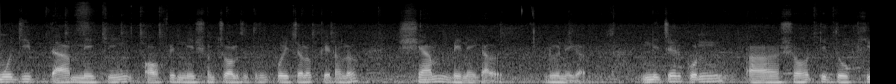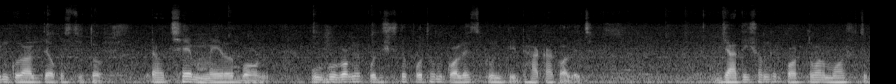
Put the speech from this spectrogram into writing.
Mujib the making of a nation চলচ্চিত্রের পরিচালক এটা হলো শ্যাম বেনেগাল বেনেগাল নিচের কোন শহরটি দক্ষিণ গোলার্ধে অবস্থিত? এটা হচ্ছে মেলবোর্ন, পূর্ববঙ্গে প্রতিষ্ঠিত প্রথম কলেজ কোনটি? ঢাকা কলেজ। জাতিসংঘের বর্তমান মহাসচিব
